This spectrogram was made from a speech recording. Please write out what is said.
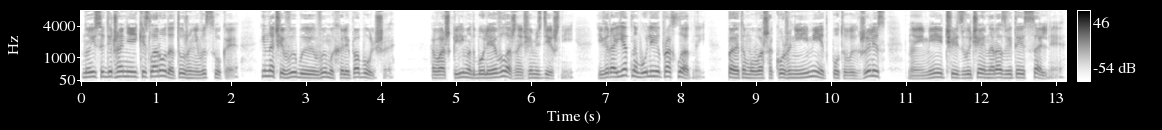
но и содержание кислорода тоже невысокое, иначе вы бы вымахали побольше. Ваш климат более влажный, чем здешний, и, вероятно, более прохладный, поэтому ваша кожа не имеет потовых желез, но имеет чрезвычайно развитые сальные.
